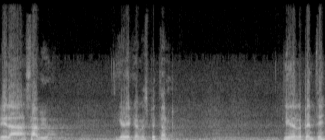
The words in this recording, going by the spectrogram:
era sabio y que había que respetarlo. Y de repente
